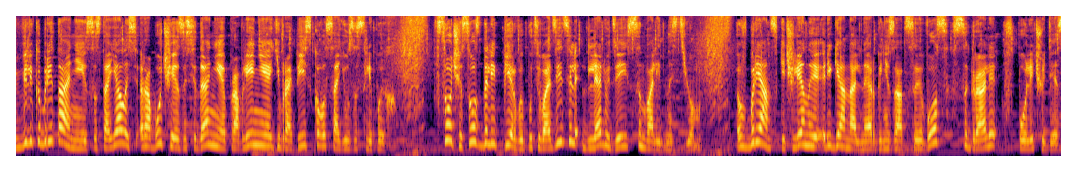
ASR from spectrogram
Великобритании состоялось рабочее заседание правления Европейского союза слепых. В Сочи создали первый путеводитель для людей с инвалидностью. В Брянске члены региональной организации ВОЗ сыграли в поле чудес.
